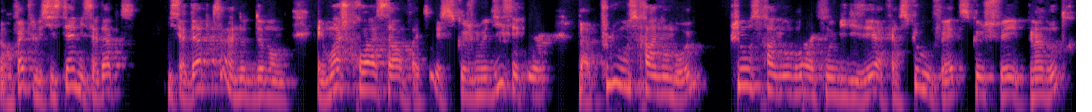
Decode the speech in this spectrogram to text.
ben, en fait, le système, il s'adapte. Il s'adapte à notre demande. Et moi, je crois à ça, en fait. Et ce que je me dis, c'est que bah, plus on sera nombreux, plus on sera nombreux à se mobiliser, à faire ce que vous faites, ce que je fais et plein d'autres,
